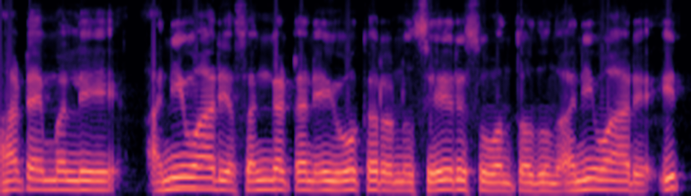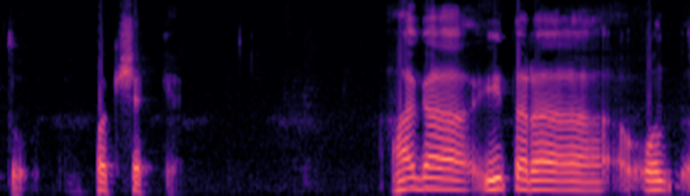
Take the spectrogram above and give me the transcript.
ಆ ಟೈಮಲ್ಲಿ ಅನಿವಾರ್ಯ ಸಂಘಟನೆ ಯುವಕರನ್ನು ಸೇರಿಸುವಂಥದ್ದೊಂದು ಅನಿವಾರ್ಯ ಇತ್ತು ಪಕ್ಷಕ್ಕೆ. ಆಗ ಈ ಥರ ಒಂದು,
